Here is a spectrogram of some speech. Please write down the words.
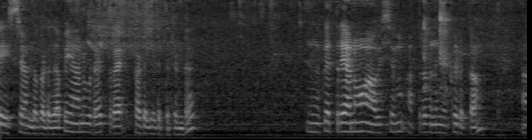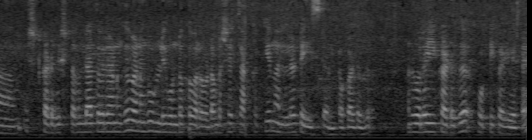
ടേസ്റ്റാണല്ലോ കടുക്. അപ്പോൾ ഞാനിവിടെ ഇത്ര കടുക് എടുത്തിട്ടുണ്ട്. നിങ്ങൾക്ക് എത്രയാണോ ആവശ്യം അത്ര നിങ്ങൾക്ക് എടുക്കാം. കടുക് ഇഷ്ടമില്ലാത്തവരാണെങ്കിൽ വേണമെങ്കിൽ ഉള്ളി കൊണ്ടൊക്കെ വറവിടാം. പക്ഷേ ചക്കയ്ക്ക് നല്ല ടേസ്റ്റാണ് കേട്ടോ കടുക്. അതുപോലെ ഈ കടുക് പൊട്ടി കഴിയട്ടെ.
